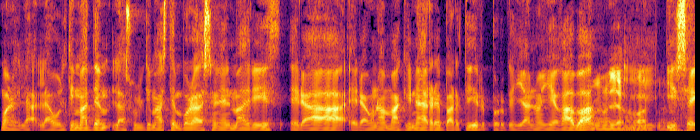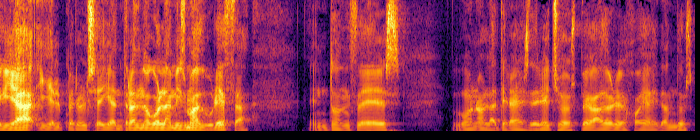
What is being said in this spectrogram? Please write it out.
Bueno, y la, la última las últimas temporadas en el Madrid era, era una máquina de repartir porque ya no llegaba, no llegaba, y, claro. y seguía, y él, pero él seguía entrando con la misma dureza. Entonces, bueno, laterales derechos, pegadores, joder, hay tantos.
